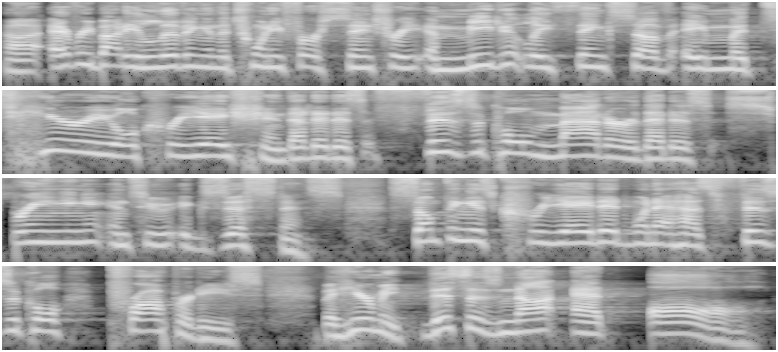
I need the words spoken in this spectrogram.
Uh, everybody living in the 21st century immediately thinks of a material creation, that it is physical matter that is springing into existence. Something is created when it has physical properties. But hear me, this is not at all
